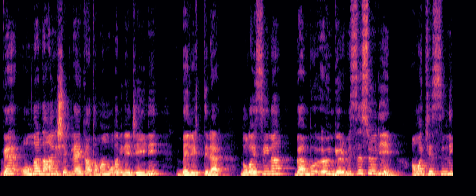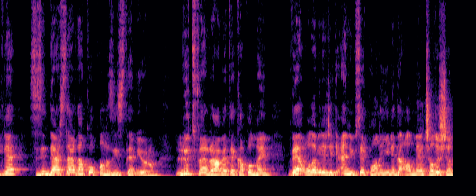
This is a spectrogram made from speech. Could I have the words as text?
ve onlar da aynı şekilde ek atamanın olabileceğini belirttiler. Dolayısıyla ben bu öngörümü size söyleyeyim. Ama kesinlikle sizin derslerden kopmanızı istemiyorum. Lütfen rehavete kapılmayın ve olabilecek en yüksek puanı yine de almaya çalışın.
